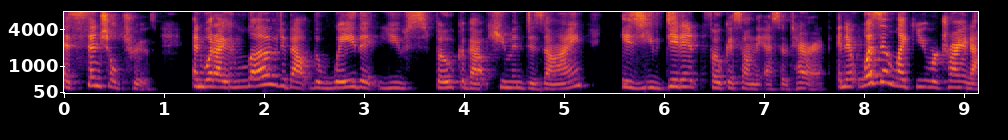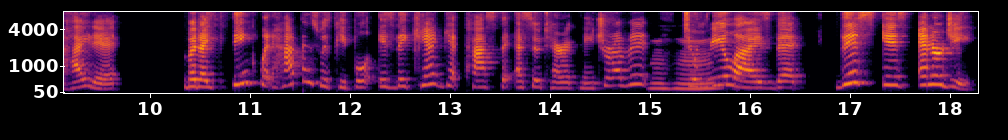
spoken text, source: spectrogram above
essential truth. And what I loved about the way that you spoke about human design is you didn't focus on the esoteric. And it wasn't like you were trying to hide it. But I think what happens with people is they can't get past the esoteric nature of it mm-hmm. to realize that this is energy.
